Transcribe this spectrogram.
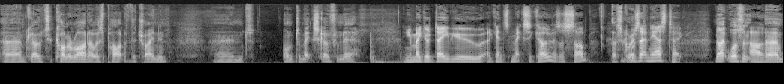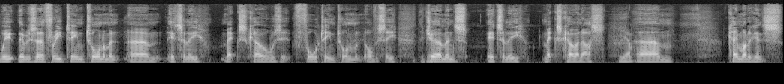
um, go to Colorado as part of the training and on to Mexico from there. And you made your debut against Mexico as a sub. That's great. Was that in the Aztec? No, it wasn't. Oh. Um, we there was a three-team tournament. Um, Italy, Mexico. or Was it four-team tournament? Obviously, the Germans, Italy, Mexico, and us. Yeah. Um, came on against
